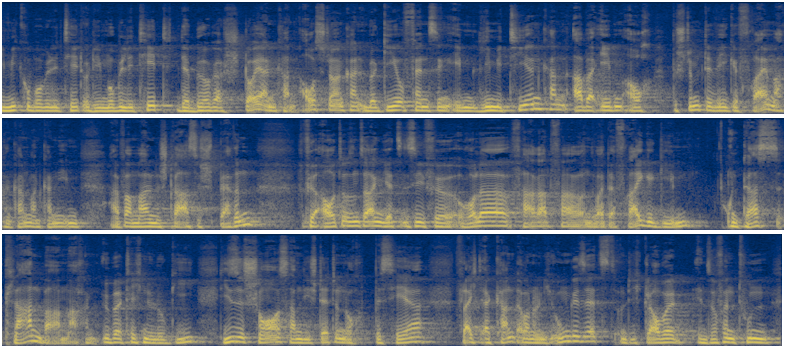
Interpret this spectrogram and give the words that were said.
die Mikromobilität oder die Mobilität der Bürger steuern kann, aussteuern kann, über Geofencing eben limitieren kann, aber eben auch bestimmte Wege freimachen kann. Man kann eben einfach mal eine Straße sperren für Autos und sagen, jetzt ist sie für Roller, Fahrradfahrer und so weiter freigegeben. und das planbar machen über Technologie. Diese Chance haben die Städte noch bisher vielleicht erkannt, aber noch nicht umgesetzt. Und ich glaube, insofern tun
